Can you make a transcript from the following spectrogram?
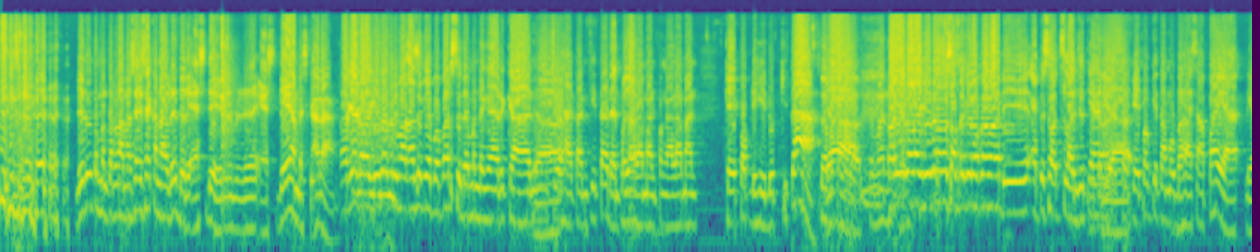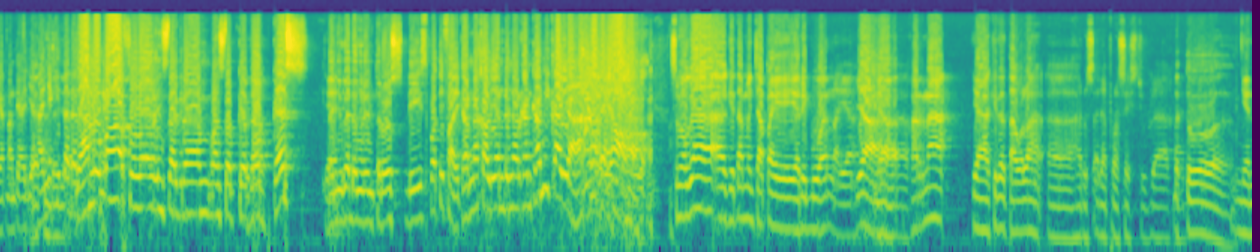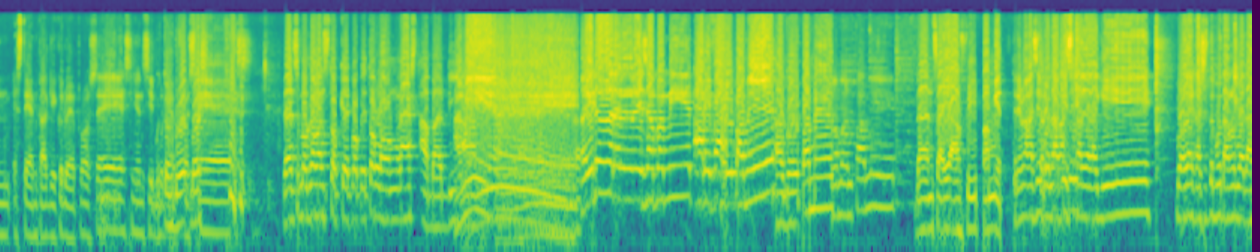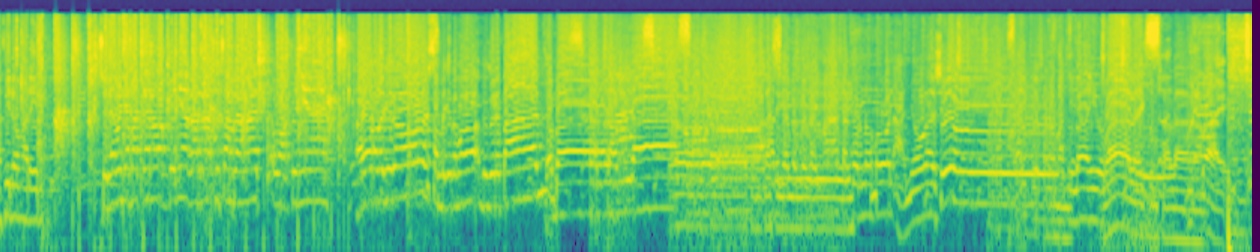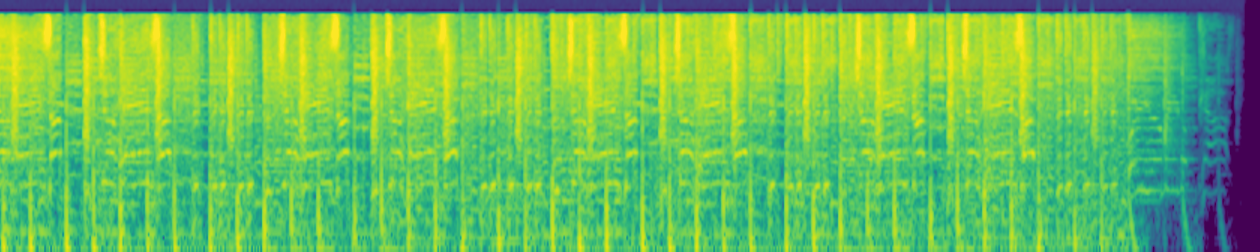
Dia tuh teman terlama saya, saya kenal dia dari SD, dari SD sampai sekarang. Oke, kalau gitu terima kasih K-popers sudah mendengarkan curhatan kita dan pengalaman-pengalaman K-pop di hidup kita. Betul, Ya. betul. Teman- Oke, kalau gitu sampai ketemu di episode selanjutnya Betul. di Ya. episode K-pop kita mau bahas apa ya? Lihat nanti aja. Lihat Hanya nanti kita aja. dan Jangan lupa follow Instagram One Stop K-pop Cast Ya, dan juga dengerin terus di Spotify karena kalian dengarkan kami kaya. Ya. Semoga eh, kita mencapai ribuan lah ya. Ya. Eh, karena ya kita tahulah eh, harus ada proses juga kan. Betul. Nyen STNKG kedua proses, nyen si Butuh budaya duit, Bos. Dan semoga One Stop K-pop itu long last abadi. Amin. Amin. Nah, itu Reza pamit. Arif Arif pamit. Agoy pamit Roman pamit. dan saya Afi pamit. Terima kasih Terima buat Afi kasih. sekali lagi. Boleh kasih tepuk tangan buat Afi dong hari ini. Sudah menyempatkan waktunya karena susah banget waktunya. Ayo kalau gitu sampai ketemu minggu depan. Bye bye. Terima kasih. Gozaimasu.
